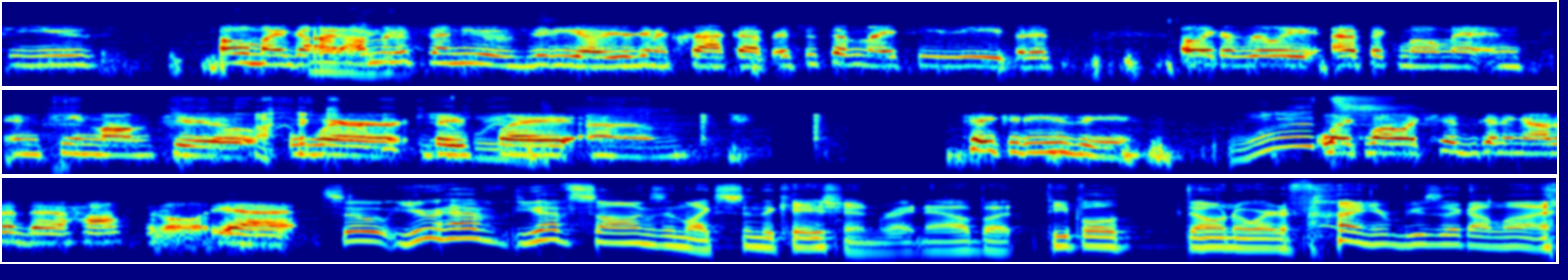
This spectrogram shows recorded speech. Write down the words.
to use. Oh my god! my I'm gonna send you a video. You're gonna crack up. It's just of my TV, but it's like a really epic moment in, in Teen Mom 2 where they play um, "Take It Easy," What? like while a kid's getting out of the hospital. Yeah, So you have you have songs in like syndication right now, but people don't know where to find your music online.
